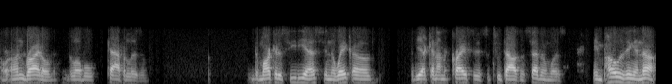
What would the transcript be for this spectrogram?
or unbridled global capitalism. The market of CDS, in the wake of the economic crisis of 2007, was imposing enough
